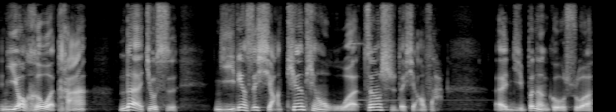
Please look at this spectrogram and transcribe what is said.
你要和我谈，那就是你一定是想听听我真实的想法，呃，你不能够说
